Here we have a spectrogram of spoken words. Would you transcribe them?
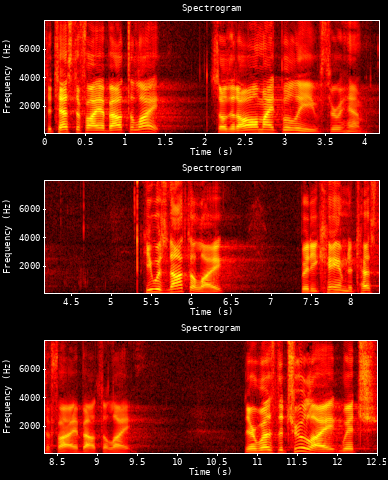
to testify about the light, so that all might believe through him. He was not the light, but he came to testify about the light. There was the true light, which,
